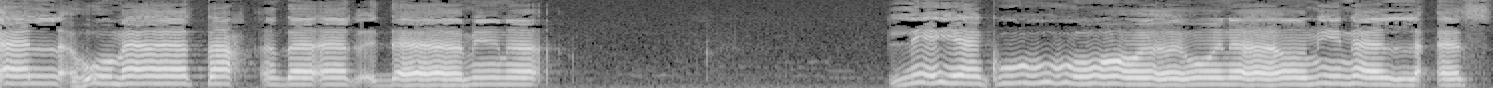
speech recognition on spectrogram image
نجعلهما تحت أقدامنا ليكونا من الأسفلين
